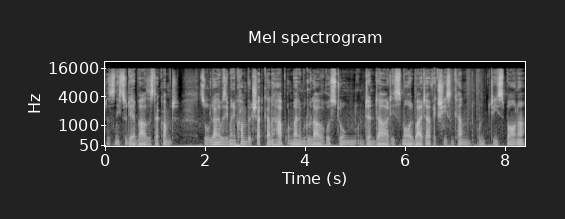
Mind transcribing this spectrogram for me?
dass es nicht zu der Basis da kommt. So lange, bis ich meine Combat Shotgun habe und meine modulare Rüstung und dann da die Small weiter wegschießen kann und die Spawner.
